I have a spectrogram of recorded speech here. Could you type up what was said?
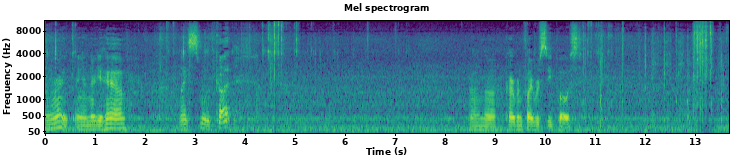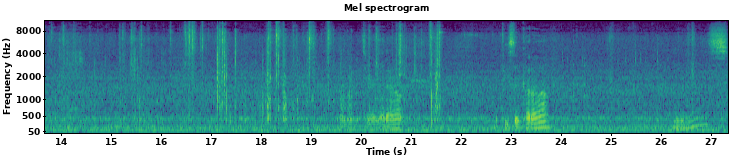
Alright, and there you have nice smooth cut on the carbon fiber seat post. Tear that out piece they cut off is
